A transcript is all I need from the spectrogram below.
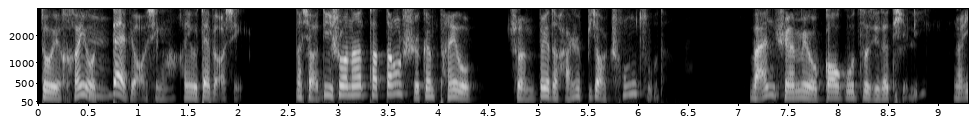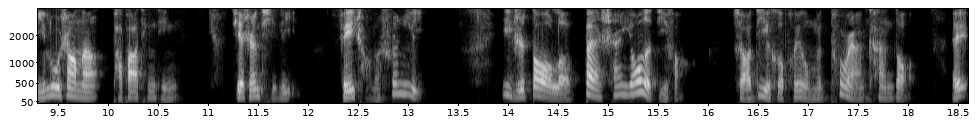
对，很有嗯代表性了，很有代表性。那小弟说呢，他当时跟朋友准备的还是比较充足的，完全没有高估自己的体力。那一路上呢，爬爬停停，节省体力，非常的顺利。一直到了半山腰的地方，小弟和朋友们突然看到，哎，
